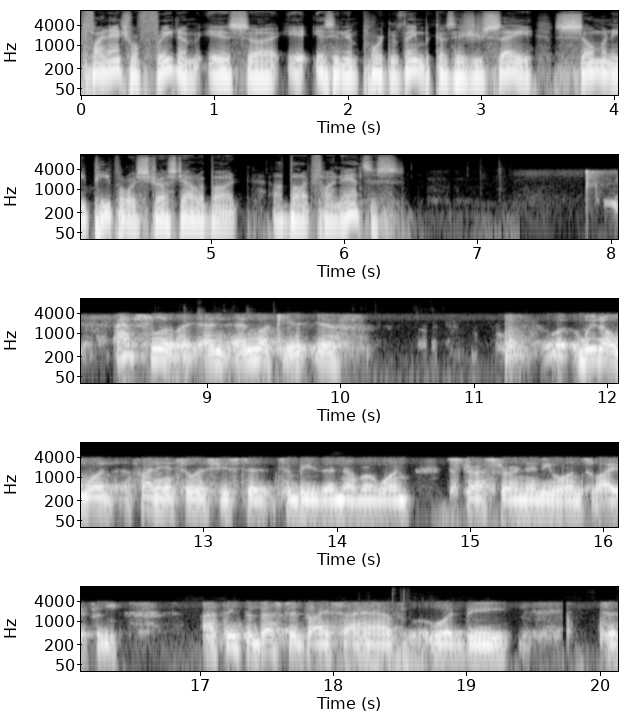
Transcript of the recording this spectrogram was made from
financial freedom is uh, is an important thing because, as you say, so many people are stressed out about about finances. Absolutely, and and look, if we don't want financial issues to, to be the number one stressor in anyone's life, and I think the best advice I have would be to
